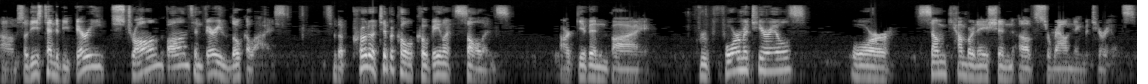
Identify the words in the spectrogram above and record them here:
Um, so these tend to be very strong bonds and very localized. So the prototypical covalent solids are given by group 4 materials or some combination of surrounding materials.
